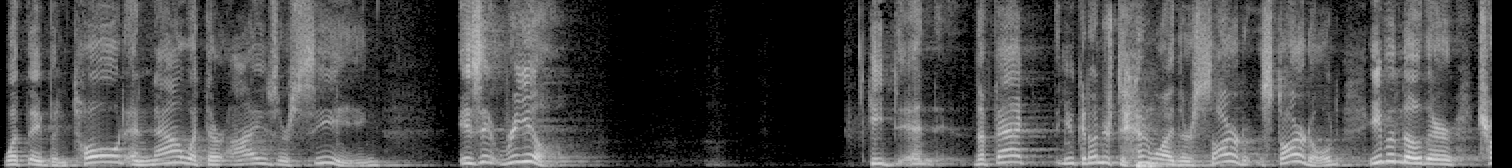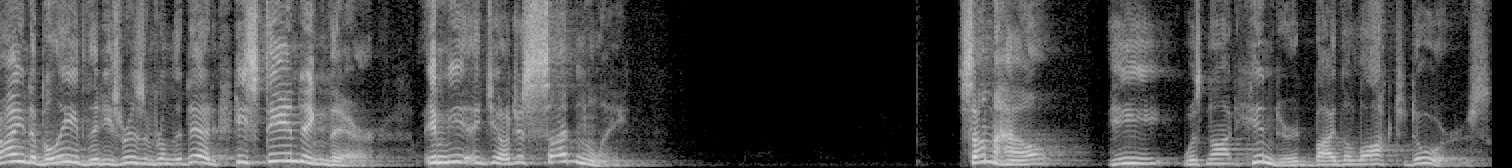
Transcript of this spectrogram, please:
what they've been told and now what their eyes are seeing, is it real? He, and the fact you can understand why they're startled, even though they're trying to believe that he's risen from the dead, he's standing there, you know, just suddenly. Somehow, he was not hindered by the locked doors,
